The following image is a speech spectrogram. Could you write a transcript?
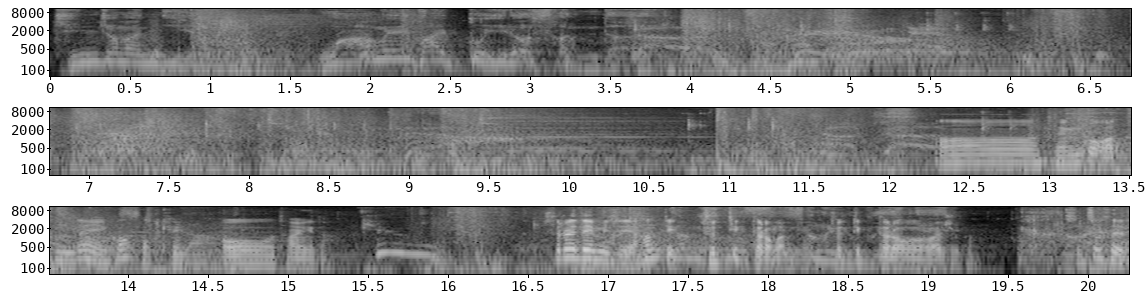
진정한 이유 왕을 밟고 일어선다. 아, 된거 같은데, 이거? 오케이. 오, 다행이다. 수레 데미지 한 틱, 두틱 들어갔네. 두 틱 들어가가지고. 진짜 세죠.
